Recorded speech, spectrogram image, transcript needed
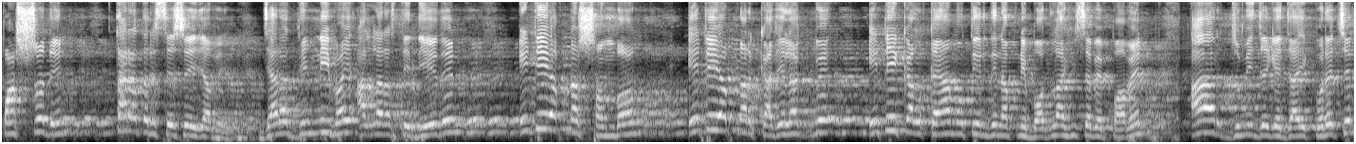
পাঁচশো দেন, তাড়াতাড়ি শেষ হয়ে যাবে। যারা দেননি ভাই আল্লাহ রাস্তায় দিয়ে দেন। এটাই আপনার সম্বল, এটাই আপনার কাজে লাগবে। এটাই কাল কেয়ামতির দিন আপনি বদলা হিসেবে পাবেন। আর জমি জেগে যাই করেছেন,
